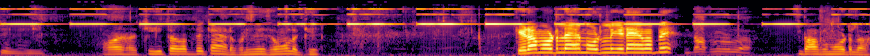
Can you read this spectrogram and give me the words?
ਚੇਂਜ ਹੈ ਜੀ ਹਾਏ ਹਾਏ ਚੀਜ਼ ਤਾਂ ਬਾਬੇ ਘੈਂਟ ਬਣੀ ਹੋਈ ਸੌਂ ਲੱਗੇ। ਕਿਹੜਾ ਮਾਡਲ ਹੈ ਮਾਡਲ ਕਿਹੜਾ ਹੈ ਬਾਬੇ? 10 ਮਿੰਟ ਦਾ 10 ਮਾਡਲ ਆ।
